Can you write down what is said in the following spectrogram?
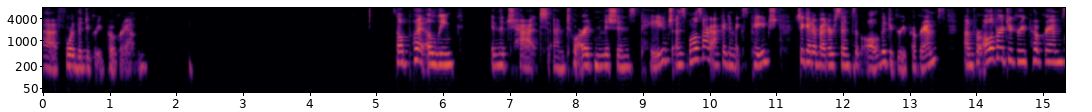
uh, for the degree program. So I'll put a link in the chat um, to our admissions page as well as our academics page to get a better sense of all the degree programs. Um, for all of our degree programs,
